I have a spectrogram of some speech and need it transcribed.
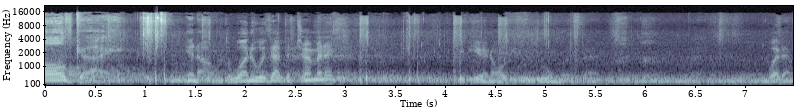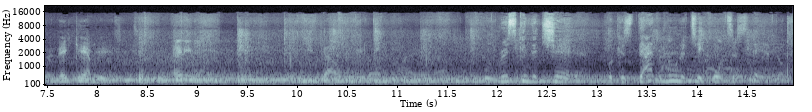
Bald guy. You know, the one who was at the terminus. Keep hearing all these rumors that. Whatever, they can't really. Anyway, he's got Wade all planned out. We're risking the chair because that lunatic wants a standoff.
